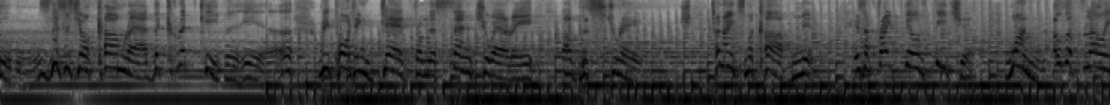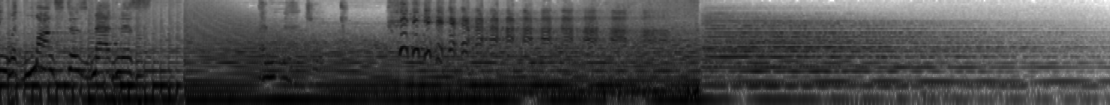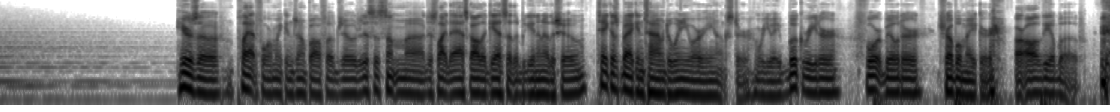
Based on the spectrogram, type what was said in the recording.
Ghouls. This is your comrade, the Crypt Keeper here, reporting dead from the sanctuary of the strange. Tonight's macabre myth is a fright-filled feature, one overflowing with monsters, madness, and magic. Here's a platform we can jump off of, Joe. This is something uh, just like to ask all the guests at the beginning of the show. Take us back in time to when you were a youngster. Were you a book reader, fort builder, troublemaker, or all of the above?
